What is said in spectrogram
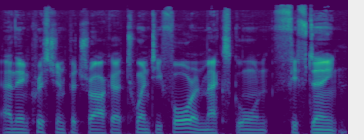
and then Christian Petracca 24 and Max Gawn 15.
